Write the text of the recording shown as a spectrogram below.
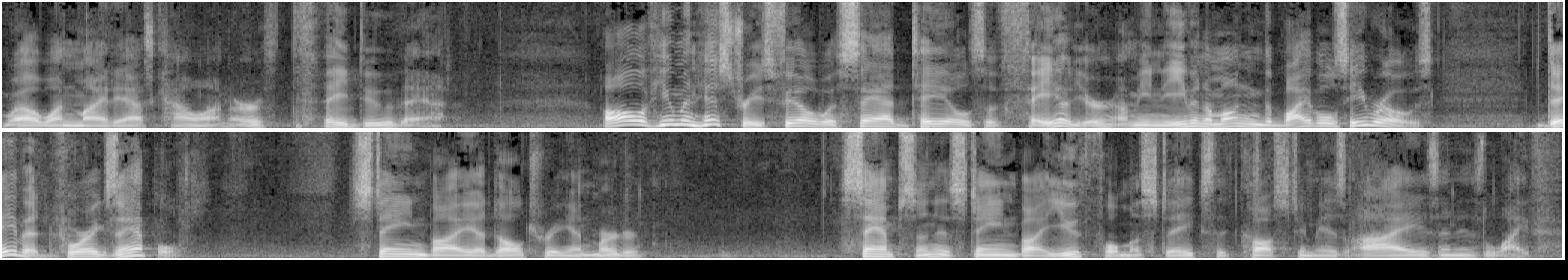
Well, one might ask, how on earth do they do that? All of human history is filled with sad tales of failure. I mean, even among the Bible's heroes. David, for example, stained by adultery and murder. Samson is stained by youthful mistakes that cost him his eyes and his life.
